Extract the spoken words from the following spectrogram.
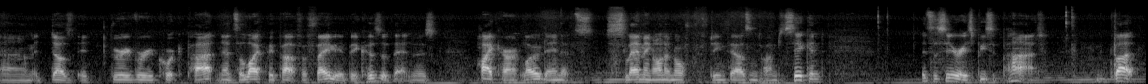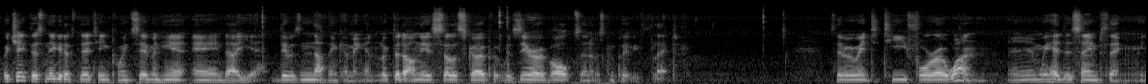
Um, it does, it's very, very quick part, and it's a likely part for failure because of that. And there's high current load, and it's slamming on and off 15,000 times a second. It's a serious piece of part. But we checked this negative 13.7 here, and uh, yeah, there was nothing coming in. Looked at it on the oscilloscope, it was 0 volts, and it was completely flat. So then we went to T401, and we had the same thing. We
